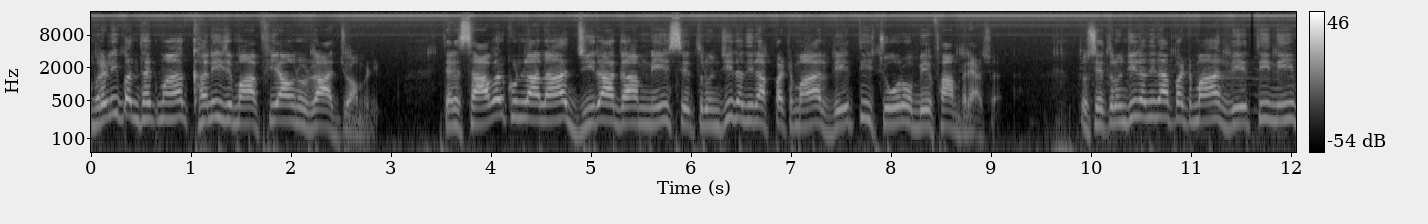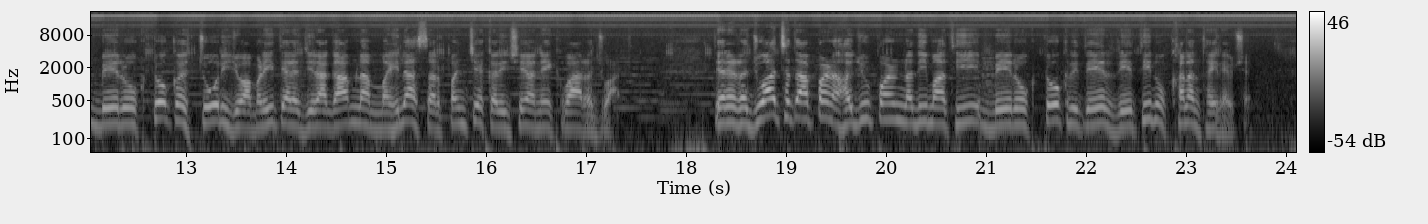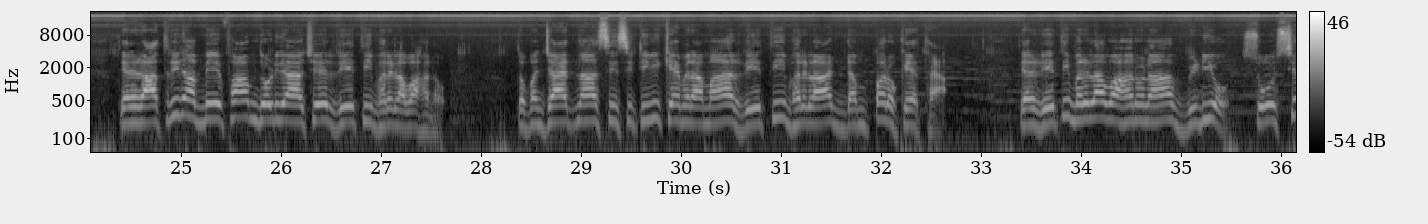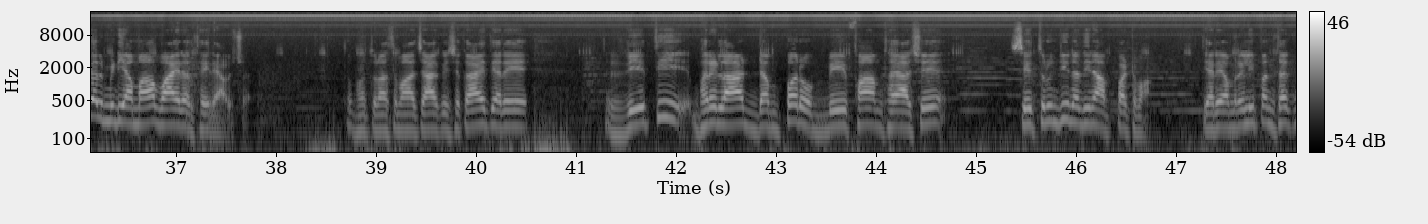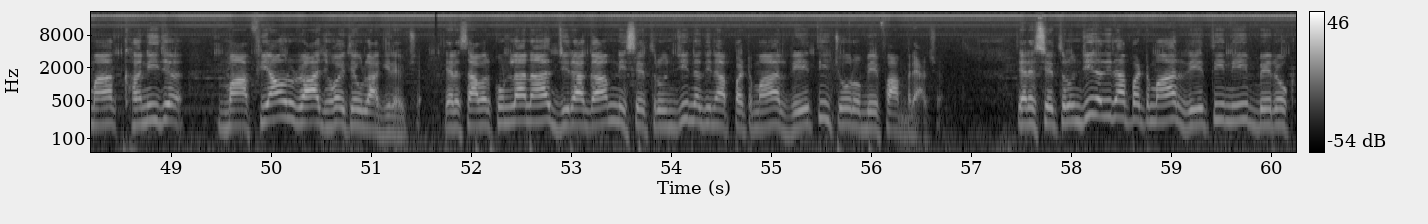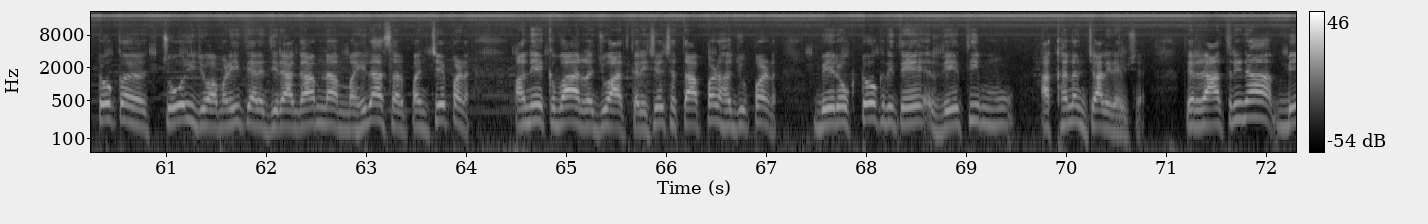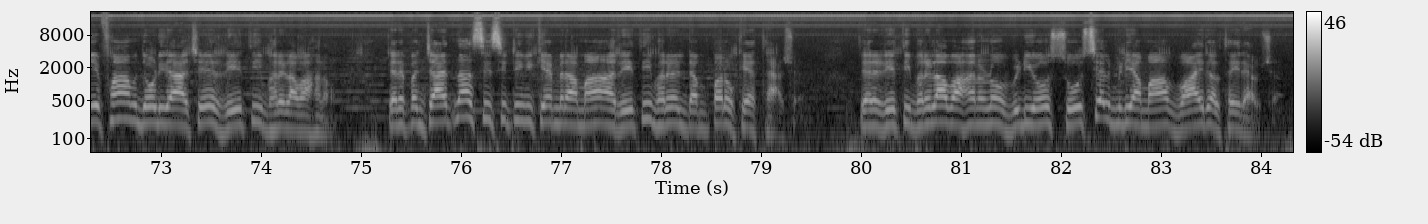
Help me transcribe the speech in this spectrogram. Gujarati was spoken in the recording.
અમરેલી પંથકમાં ખનીજ માફિયાઓનું રાજ જોવા મળ્યું. ત્યારે સાવરકુંડલાના જીરા ગામની શેત્રુંજી નદીના પટમાં રેતી ચોરો બેફામ ભર્યા છે. તો શેત્રુંજી નદીના પટમાં રેતીની બેરોકટોક ચોરી જોવા મળી, ત્યારે જીરા ગામના મહિલા સરપંચે કરી છે અનેકવાર રજૂઆત. ત્યારે રજૂઆત છતાં પણ હજુ પણ નદીમાંથી બેરોકટોક રીતે રેતીનું ખનન થઈ રહ્યું છે. ત્યારે રાત્રિના બેફામ દોડી રહ્યા છે રેતી ભરેલા વાહનો. તો પંચાયતના સીસીટીવી કેમેરામાં રેતી ભરેલા ડમ્પરો કેદ થયા. ત્યારે રેતી ભરેલા વાહનોના વીડિયો સોશિયલ મીડિયામાં વાયરલ થઈ રહ્યો છે. તો મહત્વના સમાચાર કહી શકાય, ત્યારે રેતી ભરેલા ડમ્પરો બેફામ થયા છે શેત્રુંજી નદીના પટમાં. ત્યારે અમરેલી પંથકમાં ખનિજ માફિયાઓનું રાજ હોય તેવું લાગી રહ્યું છે. ત્યારે સાવરકુંડલાના જીરા ગામની શેત્રુંજી નદીના પટમાં રેતી ચોરો બેફામ ભર્યા છે. ત્યારે શેત્રુંજી નદીના પટમાં રેતીની બેરોકટોક ચોરી જોવા મળી, ત્યારે જીરા ગામના મહિલા સરપંચે પણ અનેકવાર રજૂઆત કરી છે, છતાં પણ હજુ પણ બેરોકટોક રીતે રેતી આ ખનન ચાલી રહ્યું છે. ત્યારે રાત્રિના બેફામ દોડી રહ્યા છે રેતી ભરેલા વાહનો. ત્યારે પંચાયતના સીસીટીવી કેમેરામાં રેતી ભરેલ ડમ્પરો કેદ થયા છે. ત્યારે રેતી ભરેલા વાહનોનો વીડિયો સોશિયલ મીડિયામાં વાયરલ થઈ રહ્યો છે.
